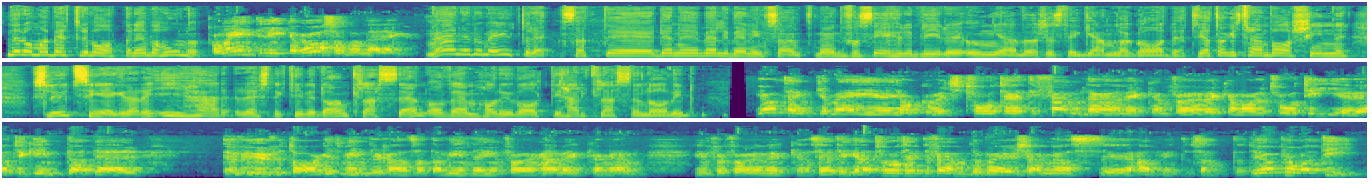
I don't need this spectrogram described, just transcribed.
När de har bättre vapen än vad hon har. De är inte lika bra som de där längre. Nej, nej de är inte det. Så att, eh, den är väldigt, väldigt intressant. Men vi får se hur det blir det unga versus det gamla gardet. Vi har tagit fram varsin slutsegrare i herr respektive damklassen. Och vem har du valt i herrklassen, David? Jag tänker mig eh, Djokovic 2.35 den här veckan. Förra veckan var det 2.10. Jag tycker inte att det är överhuvudtaget mindre chans att han vinner inför den här veckan än inför förra veckan. Så jag tycker att 2.35 då börjar det kännas eh, halvintressant. Du har provat team.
